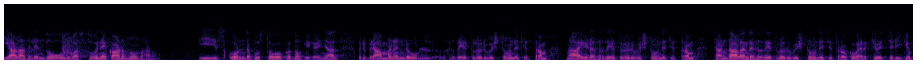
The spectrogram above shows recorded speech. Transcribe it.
ഇയാൾ അതിൽ എന്തോ ഒരു വസ്തുവിനെ കാണുന്നു എന്നാണ്. ഈ ഇസ്കോണിന്റെ പുസ്തകമൊക്കെ നോക്കിക്കഴിഞ്ഞാൽ ഒരു ബ്രാഹ്മണന്റെ ഉൾ ഹൃദയത്തിലൊരു വിഷ്ണുവിന്റെ ചിത്രം നായിയുടെ ഹൃദയത്തിലൊരു വിഷ്ണുവിന്റെ ചിത്രം ചണ്ടാളന്റെ ഹൃദയത്തിലൊരു വിഷ്ണുവിന്റെ ചിത്രമൊക്കെ വരച്ചു വെച്ചിരിക്കും.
